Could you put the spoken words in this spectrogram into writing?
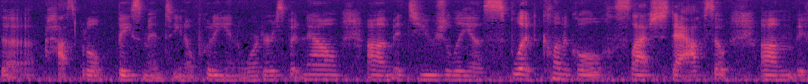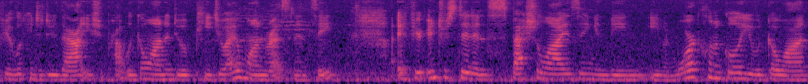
the hospital basement, you know, putting in orders. But now um, it's usually a split clinical slash staff. So um, if you're looking to do that, you should probably go on and do a PGY1 residency. If you're interested in specializing and being even more clinical, you would go on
